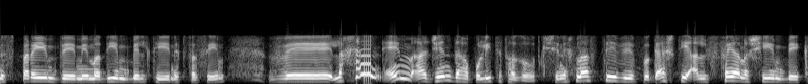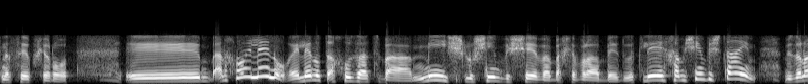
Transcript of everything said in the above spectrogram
מספרים וממדים בלתי נתפסים. ולכן, עם האג'נדה הפוליטית הזאת, כשנכנסתי ופגשתי אלפי אנשים בכנסי בחירות, אה, אנחנו העלינו, העלינו את אחוז ההצבעה מ-37 בחברה הבדואית ל-52, וזה לא,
